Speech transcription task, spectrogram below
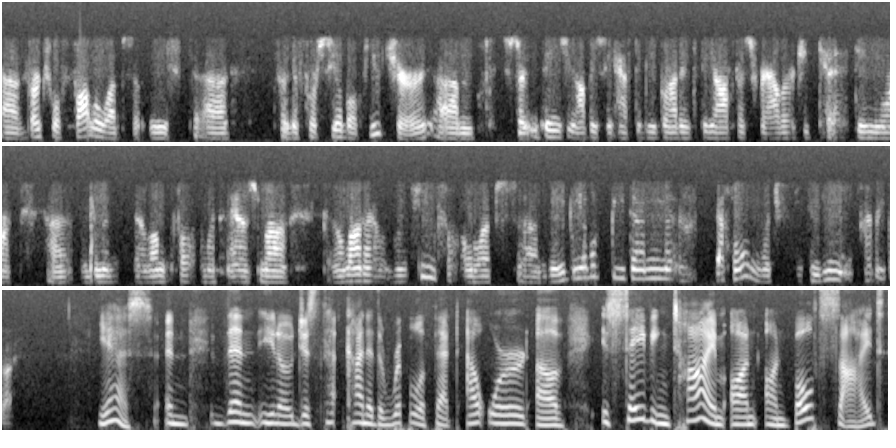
uh, virtual follow-ups at least uh, for the foreseeable future. Um, certain things you obviously have to be brought into the office for allergy testing or uh, lung follow with asthma. a lot of routine follow-ups uh, may be able to be done at home, which is convenient for everybody. Yes, and then you know just kind of the ripple effect outward of is saving time on on both sides,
